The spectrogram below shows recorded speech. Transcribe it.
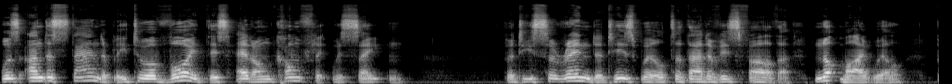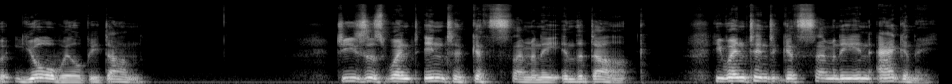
was understandably to avoid this head on conflict with Satan. But he surrendered his will to that of his Father. Not my will, but your will be done. Jesus went into Gethsemane in the dark. He went into Gethsemane in agony.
